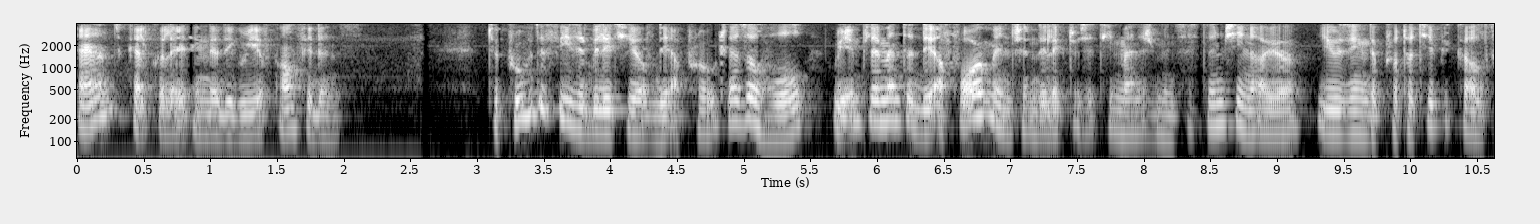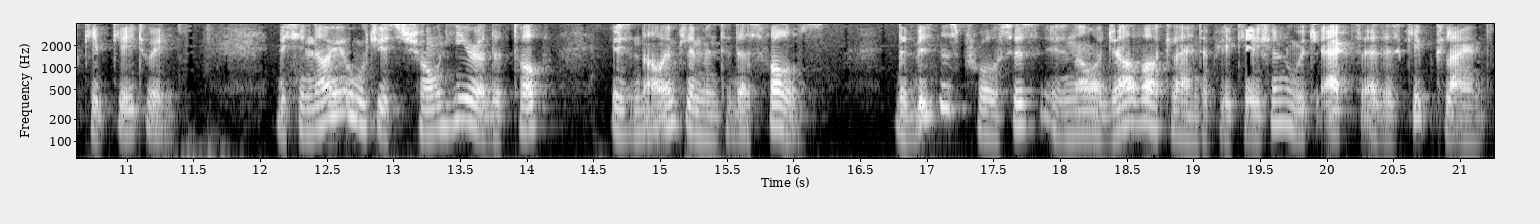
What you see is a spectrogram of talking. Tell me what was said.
and calculating the degree of confidence. To prove the feasibility of the approach as a whole, we implemented the aforementioned electricity management system scenario using the prototypical SCIP gateway. The scenario which is shown here at the top is now implemented as follows. The business process is now a Java client application which acts as a SCIP client.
